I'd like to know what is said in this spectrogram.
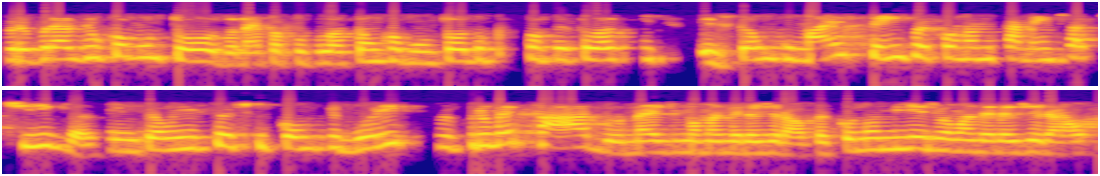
para o Brasil como um todo, né? Para a população como um todo, porque são pessoas que estão com mais tempo economicamente ativas. Então isso acho que contribui para o mercado, né? De uma maneira geral, para a economia de uma maneira geral,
